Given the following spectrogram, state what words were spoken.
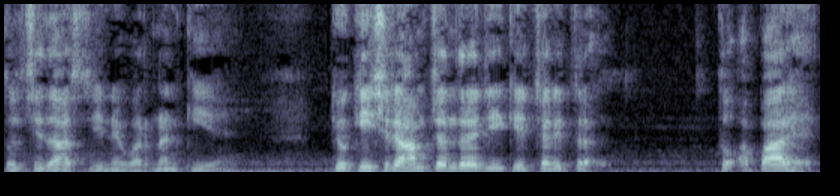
तुलसीदास जी ने वर्णन किए हैं। क्योंकि श्री रामचंद्र जी के चरित्र तो अपार है।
